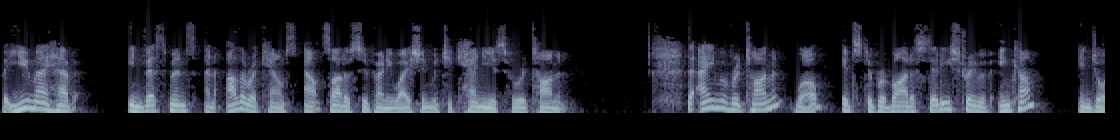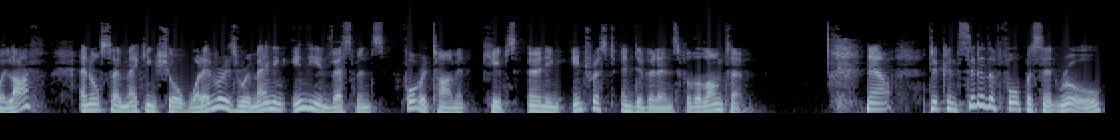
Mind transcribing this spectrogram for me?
but you may have investments and other accounts outside of superannuation which you can use for retirement. The aim of retirement, well, it's to provide a steady stream of income, enjoy life, and also making sure whatever is remaining in the investments for retirement keeps earning interest and dividends for the long term. Now, to consider the 4% rule,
